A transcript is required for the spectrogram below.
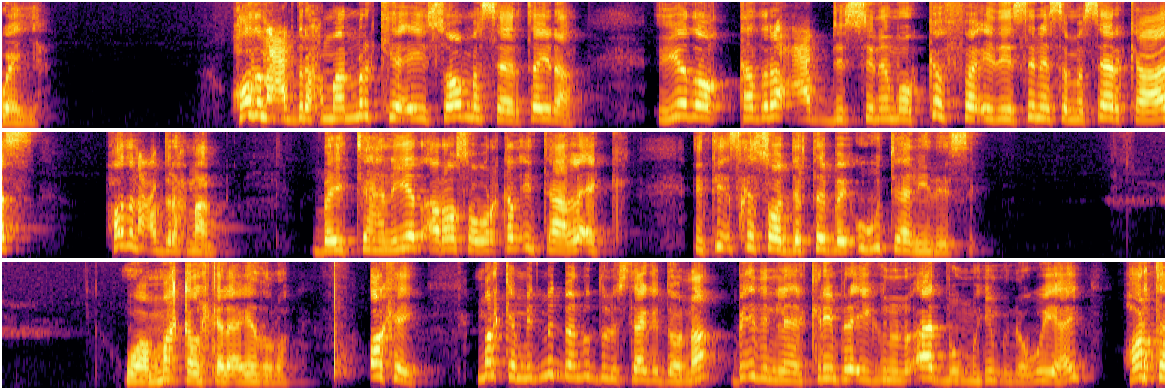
waaya hodan cabdiraxmaan markii ay soo maseertayna iyadoo qadro cabdisinamo ka faa'iidaysanaysa maseerkaas hodan cabdiraxmaan bay tahniyad aroosa warqad intaa la eg. Intii iska soo jirtay bay ugu tahniidaysay waa maqal kale ayaduna. Okay marka mid mid baan u dul istaagi doonaa biidn alkariim ra'yigiinunu aad buu muhiim inoogu yahay. Horta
